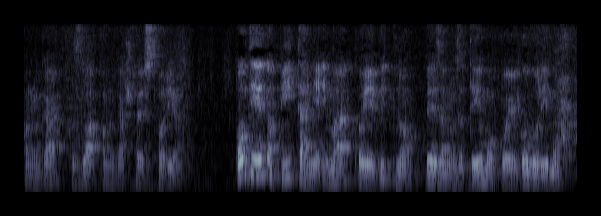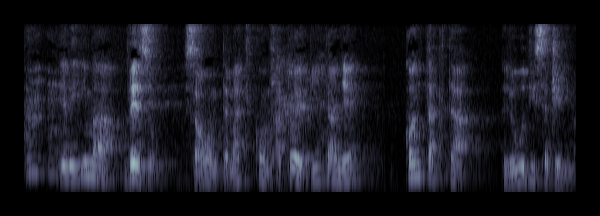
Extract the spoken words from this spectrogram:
onoga zla, onoga što je stvorio. Ovdje jedno pitanje ima koje je bitno vezano za temu o kojoj govorimo ili ima vezu sa ovom tematikom, a to je pitanje kontakta ljudi sa džinima.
